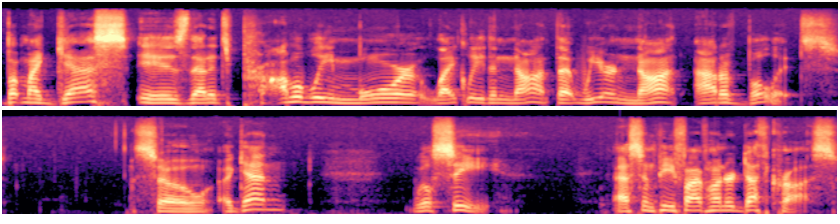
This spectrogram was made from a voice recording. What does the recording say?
But my guess is that it's probably more likely than not that we are not out of bullets. So again, we'll see. S&P 500 death cross.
